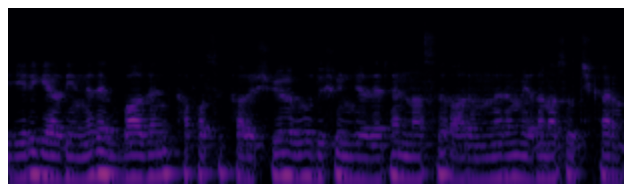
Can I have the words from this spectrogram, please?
yeri geldiğinde de bazen kafası karışıyor. Bu düşüncelerden nasıl arınırım ya da nasıl çıkarım?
